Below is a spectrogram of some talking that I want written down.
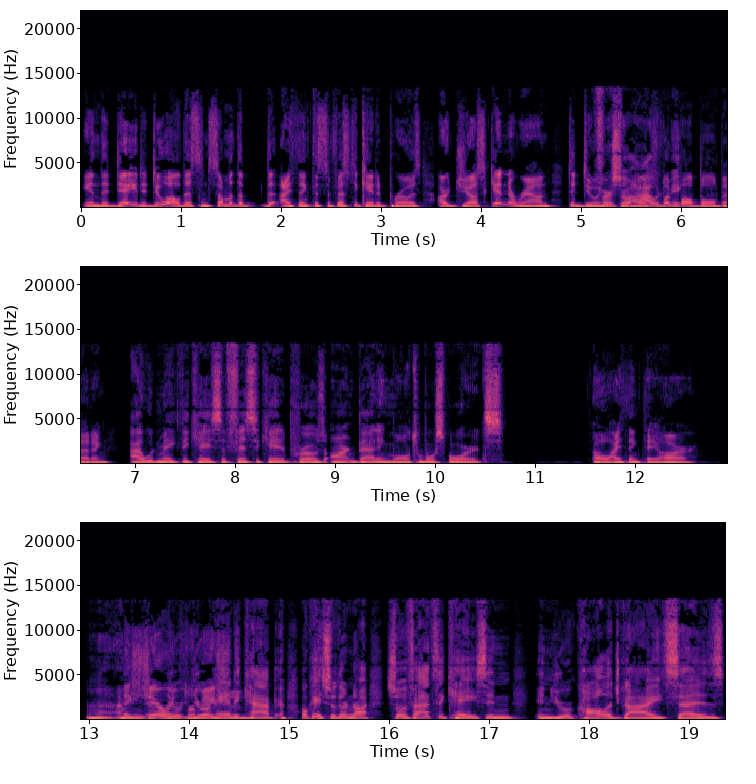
in the day to do all this. And some of the, the I think the sophisticated pros are just getting around to doing First of all, I would make- football bowl betting. I would make the case sophisticated pros aren't betting multiple sports. Oh, I think they are. I They share you're, You're handicap. Okay, so they're not. So if that's the case, and and your college guy says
